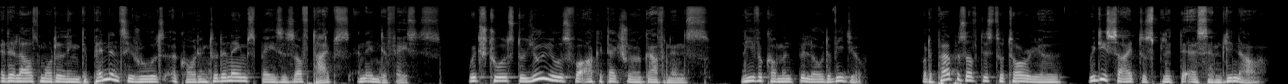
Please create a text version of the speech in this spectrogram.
It allows modeling dependency rules according to the namespaces of types and interfaces. Which tools do you use for architectural governance? Leave a comment below the video. For the purpose of this tutorial, we decide to split the assembly now.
